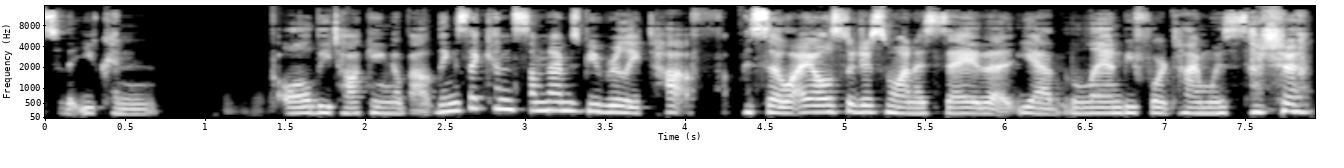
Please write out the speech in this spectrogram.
so that you can all be talking about things that can sometimes be really tough. So I also just want to say that, yeah, The Land Before Time was such a,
